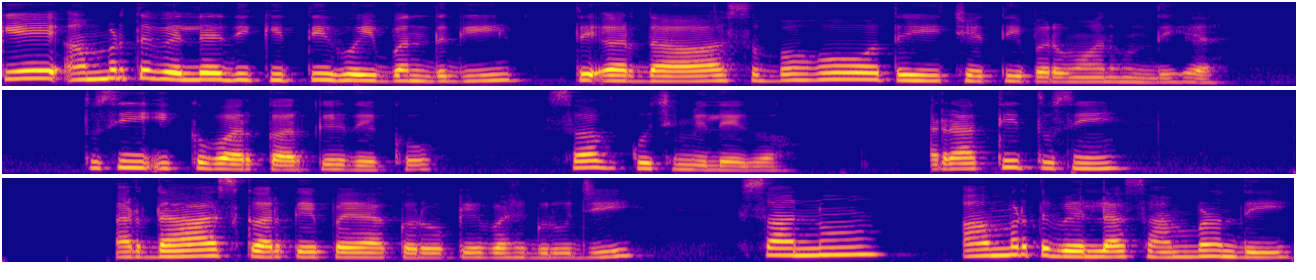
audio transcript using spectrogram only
ਕਿ ਅੰਮ੍ਰਿਤ ਵੇਲੇ ਦੀ ਕੀਤੀ ਹੋਈ ਬੰਦਗੀ ਅਤੇ ਅਰਦਾਸ ਬਹੁਤ ਹੀ ਛੇਤੀ ਪ੍ਰਵਾਨ ਹੁੰਦੀ ਹੈ। ਤੁਸੀਂ ਇੱਕ ਵਾਰ ਕਰਕੇ ਦੇਖੋ, ਸਭ ਕੁਝ ਮਿਲੇਗਾ। ਰਾਤੀ ਤੁਸੀਂ ਅਰਦਾਸ ਕਰਕੇ ਪਿਆ ਕਰੋ ਕਿ ਵਾਹਿਗੁਰੂ ਜੀ, ਸਾਨੂੰ ਅੰਮ੍ਰਿਤ ਵੇਲਾ ਸਾਂਭਣ ਦੀ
